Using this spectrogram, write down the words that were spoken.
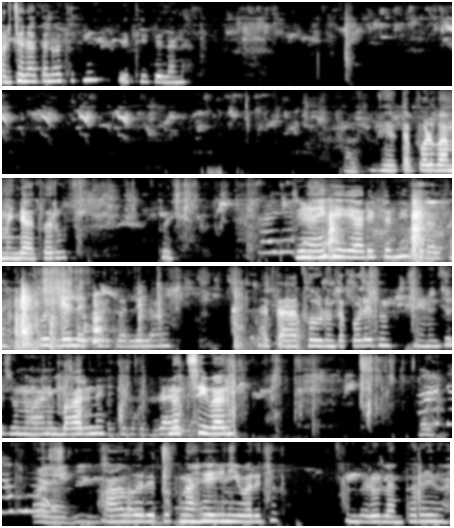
અર્જના તન વખત ને એથી ભેવતા પડવા માંડ્યા કરું હે યાર રિપેર નહીં કરાવતા. કોઈ લે લે ખડતવા લે. લઉં આ તો આ થોડું તો પડે તું. એનું જો જૂનવાણી બહાર ને નથી વાળું આ વરે તો ના હે, એની વરે જો. અંદર ઓલા તો તરાવ્યા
